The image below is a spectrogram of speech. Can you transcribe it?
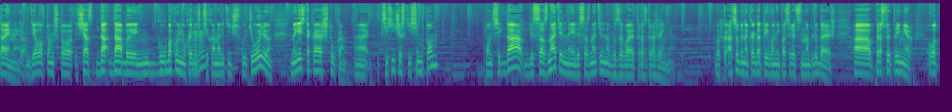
тайны. Так. Дело в том, что сейчас, да, дабы глубоко не уходить Мгм. в психоаналитическую теорию, но есть такая штука. Э, Психический симптом, он всегда бессознательно или сознательно вызывает раздражение. Вот особенно, когда ты его непосредственно наблюдаешь. А, простой пример. Вот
